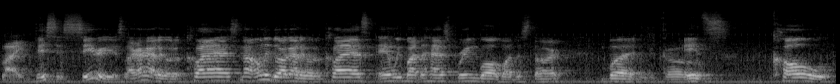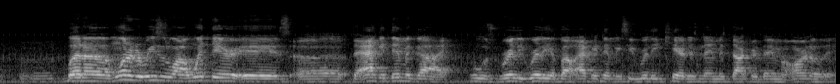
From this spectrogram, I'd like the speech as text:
like this is serious. Like I gotta go to class. Not only do I gotta go to class, and we about to have spring ball about to start, but It's cold. it's cold. But uh, one of the reasons why I went there is uh, the academic guy who was really, really about academics. He really cared. His name is Dr. Damon Arnold. And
